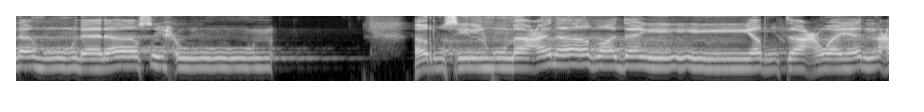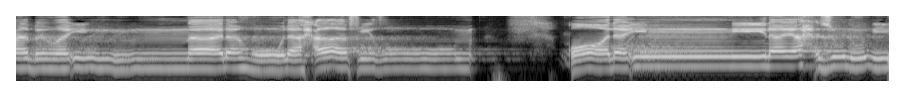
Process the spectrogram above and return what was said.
له لناصحون ارسله معنا غدا يرتع ويلعب وأنا له لحافظون قال اني ليحزنني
